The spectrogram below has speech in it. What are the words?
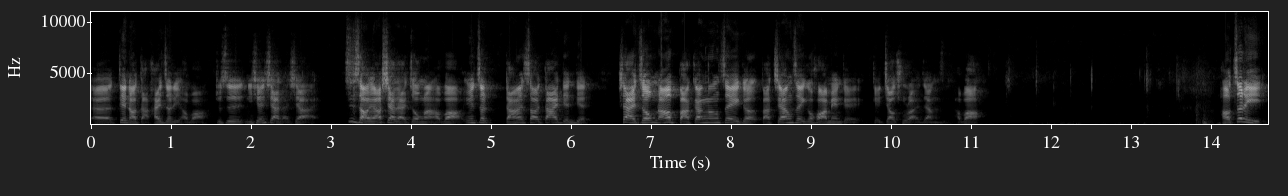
呃，电脑打开这里好不好？就是你先下载下来，至少也要下载中了，好不好？因为这档案稍微大一点点，下载中，然后把刚刚这个，把刚刚这个画面给给叫出来，这样子，好不好？好，这里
